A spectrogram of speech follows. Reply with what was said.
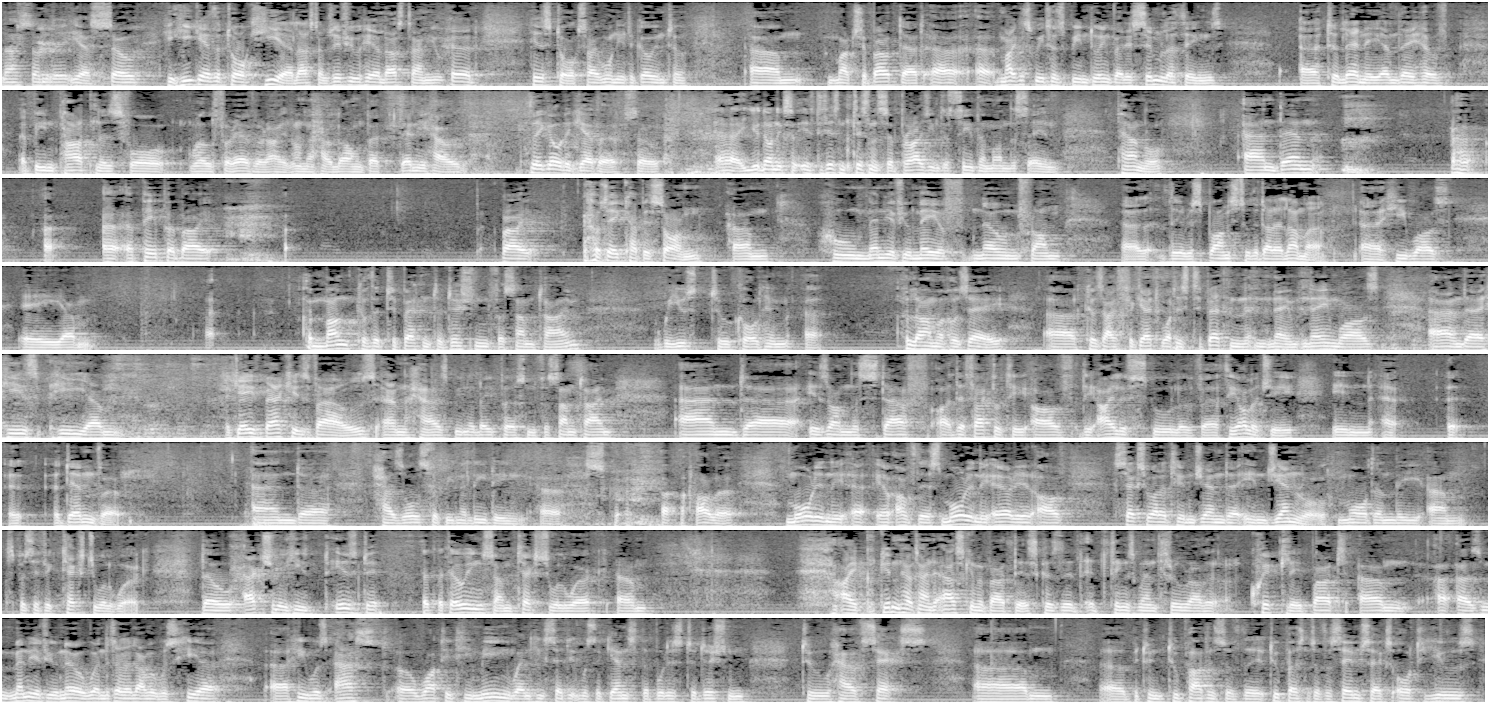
last Sunday. Yes, so he, he gave the talk here last time. So if you were here last time, you heard his talk. So I won't need to go into um, much about that. Uh, uh, Michael Sweet has been doing very similar things uh, to Lenny, and they have uh, been partners for well forever. I don't know how long, but anyhow. They go together, so uh, you don't. Ex- it isn't, it isn't surprising to see them on the same panel, and then uh, uh, a paper by by Jose Cabezon, um, whom many of you may have known from uh, the response to the Dalai Lama. Uh, he was a um, a monk of the Tibetan tradition for some time. We used to call him uh, Lama Jose because uh, I forget what his Tibetan name name was, and uh, he um, gave back his vows and has been a layperson for some time, and uh, is on the staff, uh, the faculty of the Iliff School of uh, Theology in uh, Denver, and has also been a leading scholar more in the uh, of this more in the area of sexuality and gender in general, more than the um, specific textual work. Though actually he is doing some textual work. Um, I didn't have time to ask him about this because things went through rather quickly. But um, as many of you know, when the Dalai Lama was here, uh, he was asked uh, what did he mean when he said it was against the Buddhist tradition to have sex um, uh, between two partners of the two persons of the same sex, or to use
